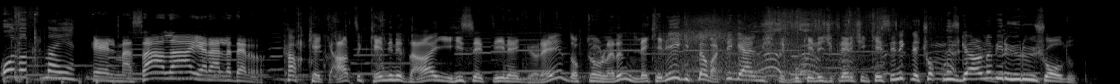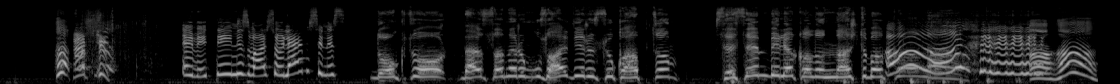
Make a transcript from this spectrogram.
unutmayın. Elma sağlığa yararlıdır. Cupcake artık kendini daha iyi hissettiğine göre doktorların lekeliğe gitme vakti gelmişti. Bu kedicikler için kesinlikle çok rüzgarlı bir yürüyüş oldu. Evet, neyiniz var söyler misiniz? Doktor ben sanırım uzay virüsü kaptım. Sesim bile kalınlaştı baksana. Aha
